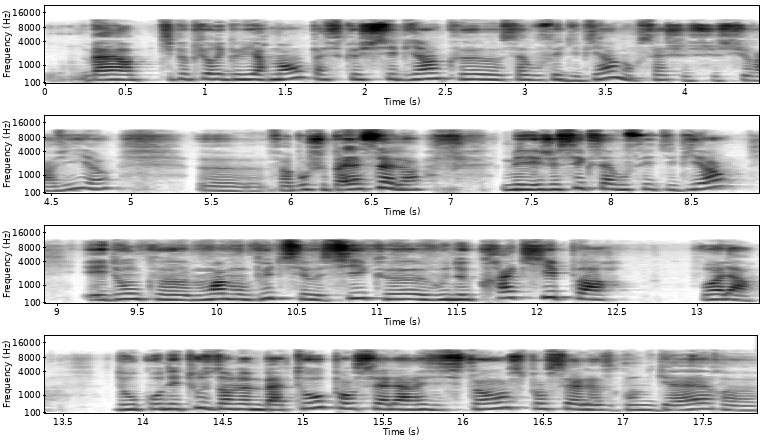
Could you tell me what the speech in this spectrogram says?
bah, un petit peu plus régulièrement, parce que je sais bien que ça vous fait du bien, donc ça, je, suis ravie. Hein. Euh, enfin bon, je suis pas la seule, hein, mais je sais que ça vous fait du bien. Et donc, moi, mon but, c'est aussi que vous ne craquiez pas. Voilà. Donc, on est tous dans le même bateau. Pensez à la résistance, pensez à la Seconde Guerre.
